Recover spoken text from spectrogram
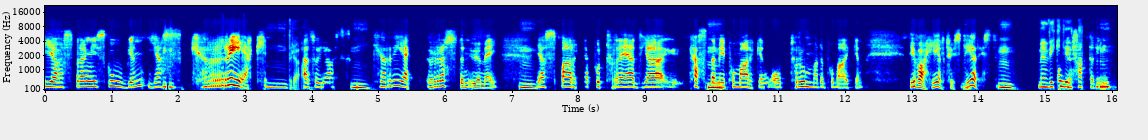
Jag sprang i skogen, jag mm. skrek. Mm, alltså jag skrek rösten ur mig. Mm. Jag sparkade på träd, jag kastade mm. mig på marken och trummade på marken. Det var helt hysteriskt. Mm. Men viktigt. Och jag fattade mm. inte.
